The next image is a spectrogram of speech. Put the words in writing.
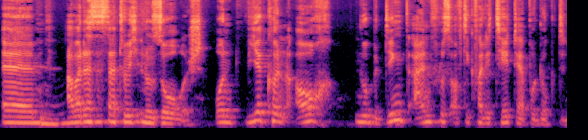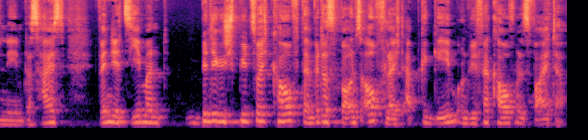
Ähm, mhm. Aber das ist natürlich illusorisch. Und wir können auch nur bedingt Einfluss auf die Qualität der Produkte nehmen. Das heißt, wenn jetzt jemand billiges Spielzeug kauft, dann wird das bei uns auch vielleicht abgegeben und wir verkaufen es weiter.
